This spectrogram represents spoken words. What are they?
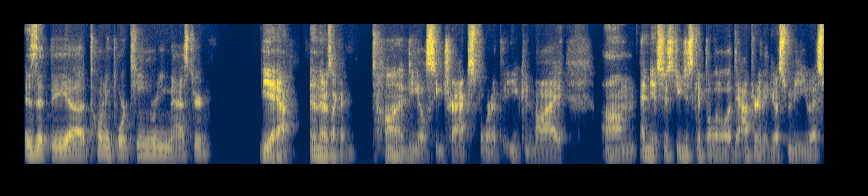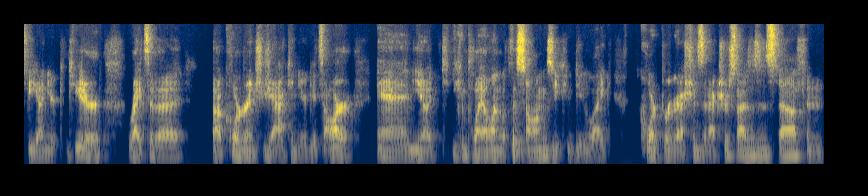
Is it the uh, 2014 remastered? Yeah, and there's like a ton of DLC tracks for it that you can buy. Um, and it's just you just get the little adapter that goes from the USB on your computer right to the uh, quarter inch jack in your guitar, and you know you can play along with the songs. You can do like chord progressions and exercises and stuff, and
